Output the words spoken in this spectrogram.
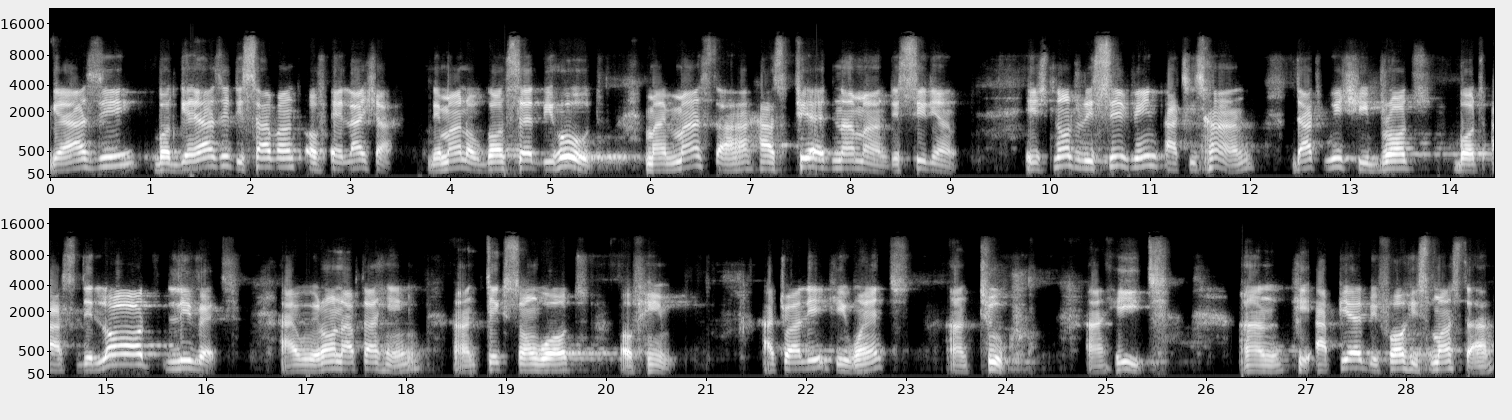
Gehazi, but Gehazi, the servant of Elisha, the man of God said, Behold, my master has spared Naaman the Syrian. Is not receiving at his hand that which he brought, but as the Lord liveth, I will run after him and take somewhat of him. Actually, he went and took and hid And he appeared before his master,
